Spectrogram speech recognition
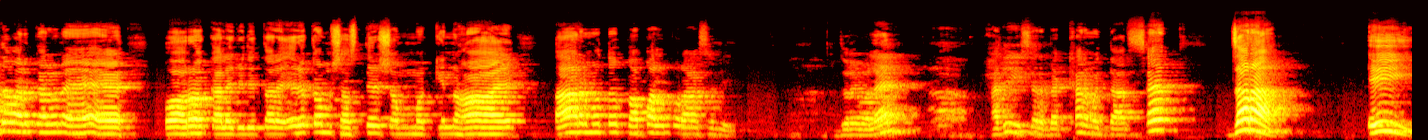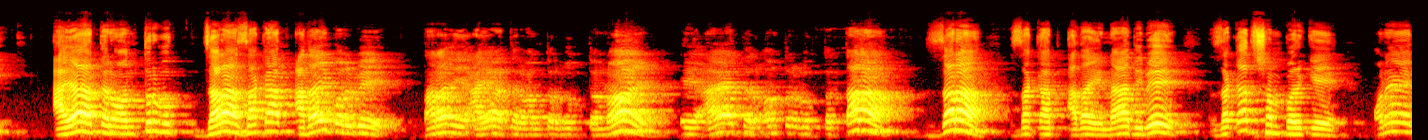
দেওয়ার কারণে পরকালে যদি তার এরকম শাস্তির সম্মুখীন হয় তার মতো কপাল পরা আসেনি জোরে বলেন। হাদিসের ব্যাখ্যার মধ্যে আছে, যারা এই আয়াতের অন্তর্ভুক্ত, যারা জাকাত আদায় করবে, তারা এই আয়াতের অন্তর্ভুক্ত নয়। এই আয়াতের অন্তর্ভুক্ত তারা, যারা জাকাত আদায় না দিবে জাকাত সম্পর্কে অনেক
